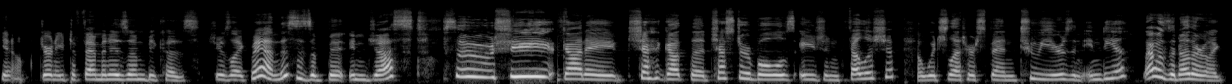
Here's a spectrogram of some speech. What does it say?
you know, journey to feminism because she was like, "Man, this is a bit unjust." So she got a got the Chester Bowles Asian Fellowship, which let her spend two years in India. That was another like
